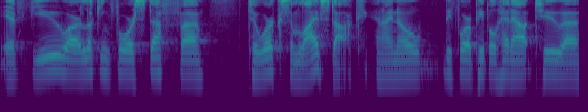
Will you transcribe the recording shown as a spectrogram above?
if you are looking for stuff uh, to work some livestock. And I know before people head out to uh,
